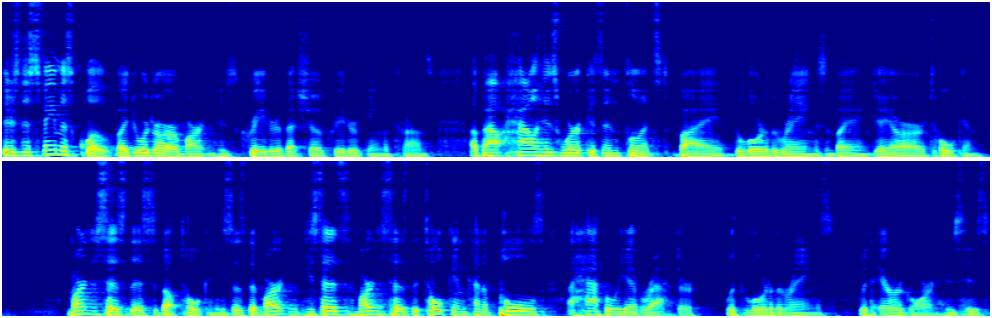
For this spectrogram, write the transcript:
there's this famous quote by George R. R. Martin, who's the creator of that show, creator of Game of Thrones, about how his work is influenced by The Lord of the Rings and by J.R.R. Tolkien. Martin says this about Tolkien. He says that Martin he says Martin says that Tolkien kind of pulls a happily ever after with The Lord of the Rings, with Aragorn, who's his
